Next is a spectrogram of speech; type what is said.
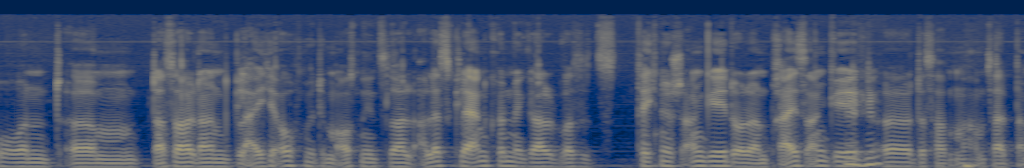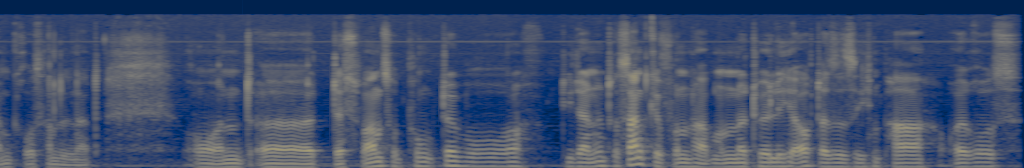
Und ähm, dass sie halt dann gleich auch mit dem Außendienstler halt alles klären können, egal was jetzt technisch angeht oder einen Preis angeht, mhm. äh, das haben, haben sie halt beim Großhandel nicht. Und äh, das waren so Punkte, wo die dann interessant gefunden haben. Und natürlich auch, dass sie sich ein paar Euros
